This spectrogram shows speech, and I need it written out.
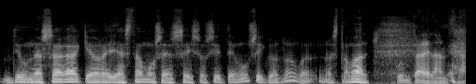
de una saga que ahora ya estamos en seis o siete músicos, ¿no? Bueno, no está mal. Punta de lanza.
